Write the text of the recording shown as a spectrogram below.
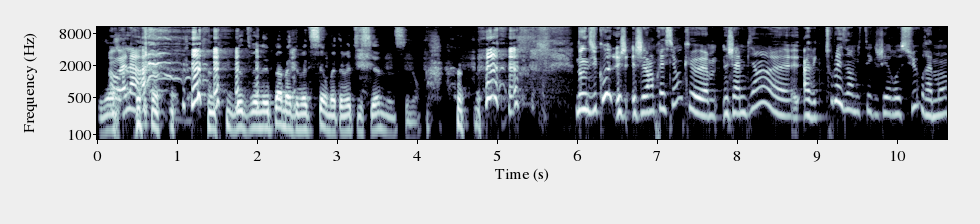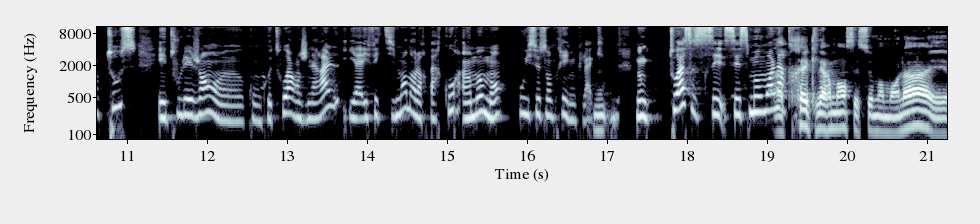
sinon... Voilà. ne devenez pas mathématicien ou mathématicienne, sinon. Donc du coup, j'ai l'impression que euh, j'aime bien, euh, avec tous les invités que j'ai reçus, vraiment tous et tous les gens euh, qu'on côtoie en général, il y a effectivement dans leur parcours un moment où ils se sont pris une claque. Mmh. Donc toi, c'est ce moment-là. Ah, très clairement, c'est ce moment-là et,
